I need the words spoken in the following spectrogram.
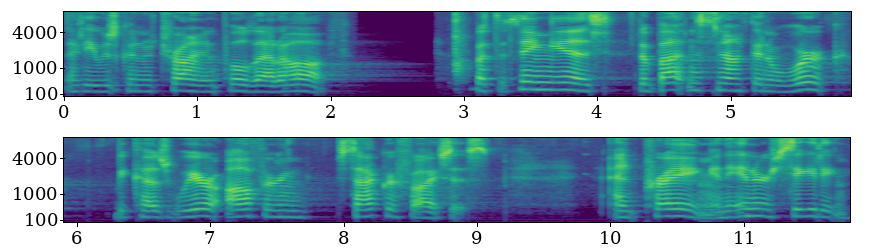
that he was going to try and pull that off. But the thing is, the button's not going to work because we're offering sacrifices and praying and interceding.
